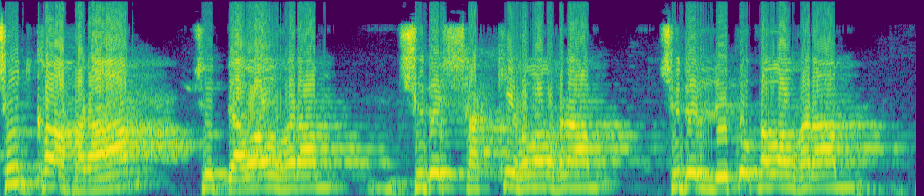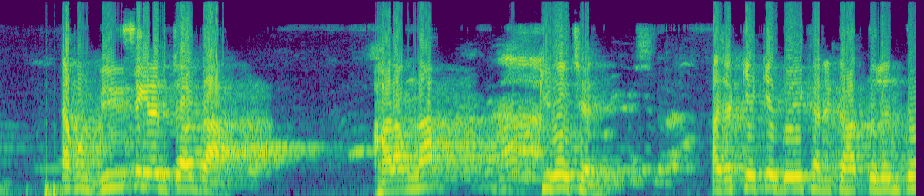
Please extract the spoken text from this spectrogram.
সুদ খাওয়া হারাম, সুদ দেওয়াও হারাম, সুদের সাক্ষী হওয়াও হারাম, সুদের লেখক হওয়াও হারাম এখন বিড়ি সিগারেট জর্দা। হারাম না? কি বলছেন? আচ্ছা কে কে বিড়ি খান? একটু হাত তোলেন তো।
